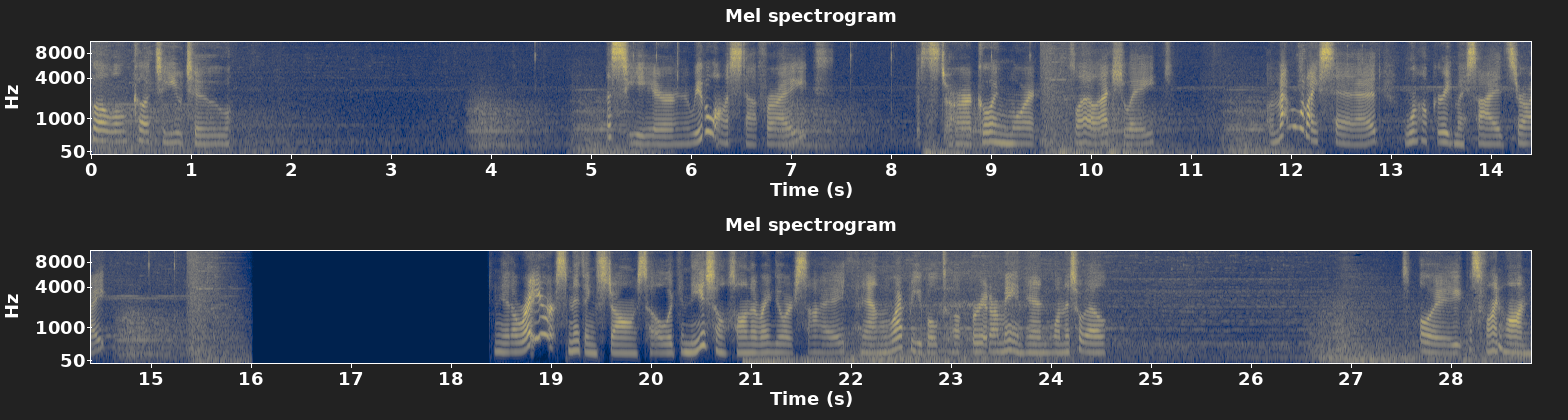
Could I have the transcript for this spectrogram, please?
Go won't cut to you too. Let's see here. We have a lot of stuff, right? Let's start going more well, actually. Remember what I said? We'll upgrade my sides, right? Get a regular smithing stone, so we can use those on the regular side, and we're able to upgrade our main hand one as well. Wait, let's find one.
